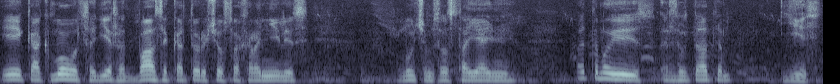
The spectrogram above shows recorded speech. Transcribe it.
и как могут содержат базы, которые еще сохранились в лучшем состоянии. Поэтому и с- результатом есть.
